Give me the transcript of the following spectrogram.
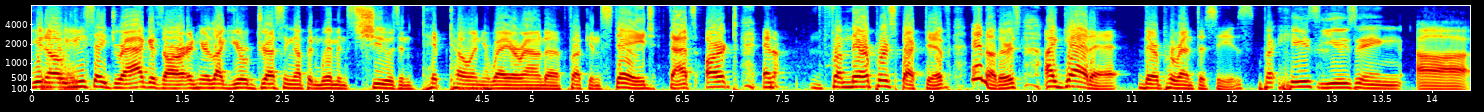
you know, cake. you say drag is art, and you're like you're dressing up in women's shoes and tiptoeing your way around a fucking stage. That's art, and from their perspective and others, I get it. Their parentheses. But he's using uh,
